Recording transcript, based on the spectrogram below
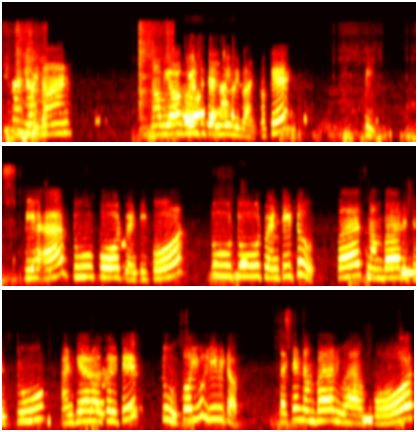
Vivan. Now you are going to tell me Vivan. Okay? See. We have 2, 4, 24, 2, 2, 22. First number it is 2 and here also it is 2. So you leave it off. Second number you have 4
